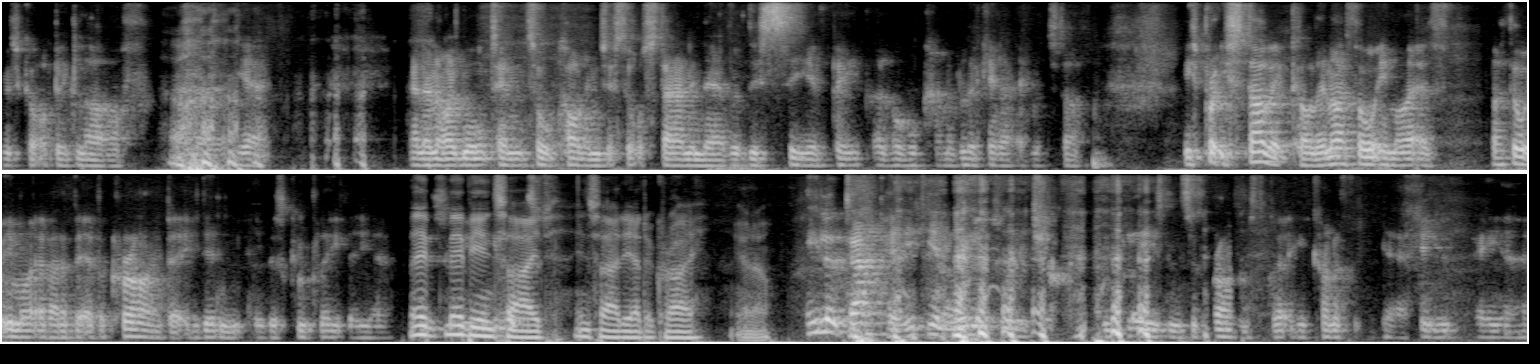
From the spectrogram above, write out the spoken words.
which got a big laugh. And, uh, yeah. And then I walked in and saw Colin just sort of standing there with this sea of people all kind of looking at him and stuff. He's pretty stoic, Colin. I thought he might have, I thought he might have had a bit of a cry, but he didn't. He was completely. Uh, Maybe, he- maybe he inside, inside he had a cry. You know. he looked happy, you know. He looked really pleased and surprised, but he kind of, yeah, he, he uh,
